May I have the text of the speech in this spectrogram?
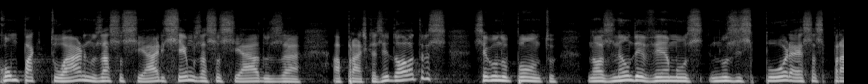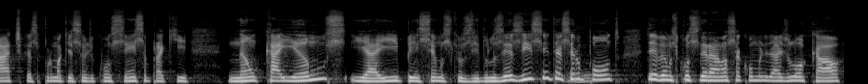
compactuar, nos associar e sermos associados a, a práticas idólatras. Segundo ponto, nós não devemos nos expor a essas práticas por uma questão de consciência para que não caiamos e aí pensemos que os ídolos existem. terceiro uhum. ponto, devemos considerar a nossa comunidade local,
